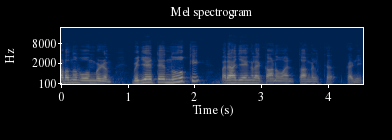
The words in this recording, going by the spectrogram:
കടന്നു പോകുമ്പോഴും വിജയത്തെ നോക്കി പരാജയങ്ങളെ കാണുവാൻ താങ്കൾക്ക് കഴിയും.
